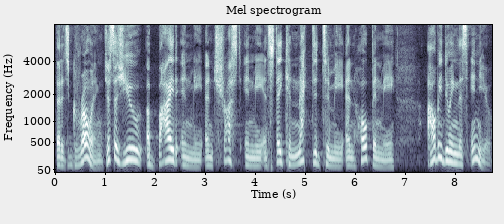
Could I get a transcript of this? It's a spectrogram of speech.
that it's growing, just as you abide in me and trust in me and stay connected to me and hope in me, I'll be doing this in you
